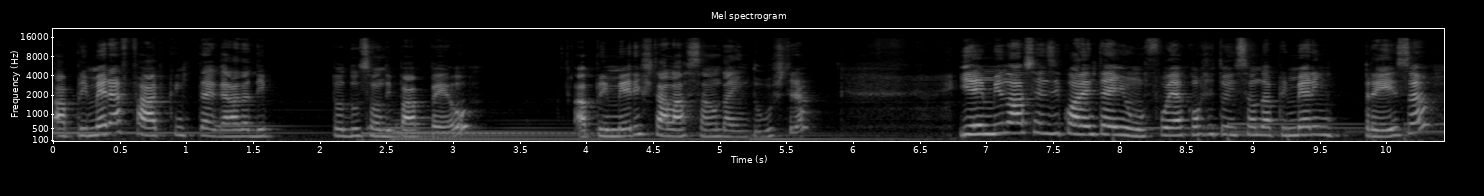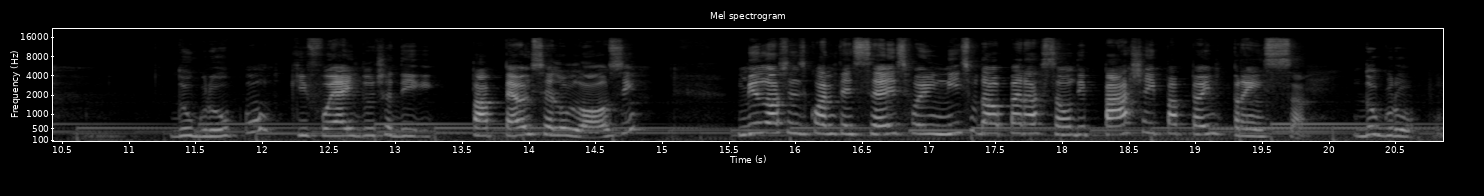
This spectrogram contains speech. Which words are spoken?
a primeira fábrica integrada de produção de papel, a primeira instalação da indústria. E em 1941 foi a constituição da primeira empresa do grupo, que foi a indústria de papel e celulose. 1946 foi o início da operação de pasta e papel imprensa do grupo,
